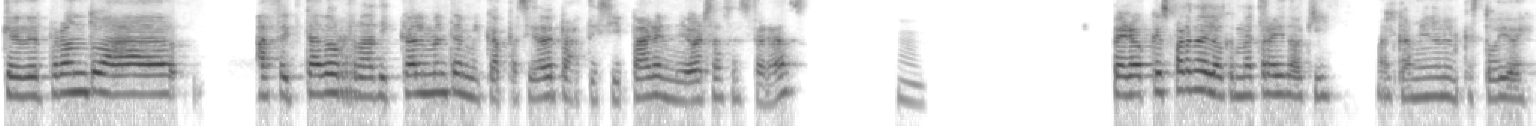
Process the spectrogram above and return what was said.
que de pronto ha afectado radicalmente mi capacidad de participar en diversas esferas, mm. Pero que es parte de lo que me ha traído aquí, al camino en el que estoy hoy.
